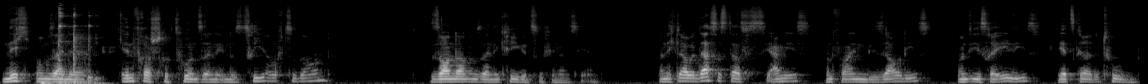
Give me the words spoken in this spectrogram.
nicht um seine Infrastruktur und seine Industrie aufzubauen, sondern um seine Kriege zu finanzieren. Und ich glaube, das ist das, was die Amis und vor allem die Saudis und die Israelis jetzt gerade tun.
